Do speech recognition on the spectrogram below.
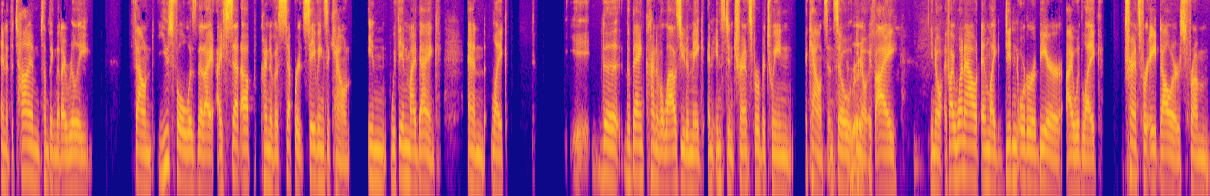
and at the time something that i really found useful was that I, I set up kind of a separate savings account in within my bank and like the the bank kind of allows you to make an instant transfer between accounts and so right. you know if i you know, if I went out and like didn't order a beer, I would like transfer eight dollars from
